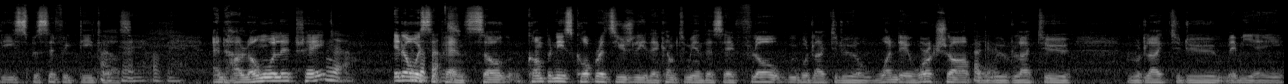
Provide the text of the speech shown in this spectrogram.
these specific details. Okay. Okay. And how long will it take? Yeah. It always depends. depends. So companies, corporates, usually they come to me and they say, "Flo, we would like to do a one-day workshop, Okay. or we would like to, we would like to do maybe a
